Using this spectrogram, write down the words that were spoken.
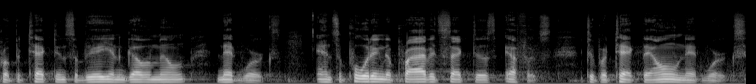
for protecting civilian government networks and supporting the private sector's efforts to protect their own networks.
